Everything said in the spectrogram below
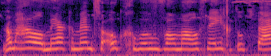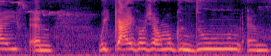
normaal merken mensen ook gewoon van half negen tot vijf. En moet je kijken wat je allemaal kunt doen. En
